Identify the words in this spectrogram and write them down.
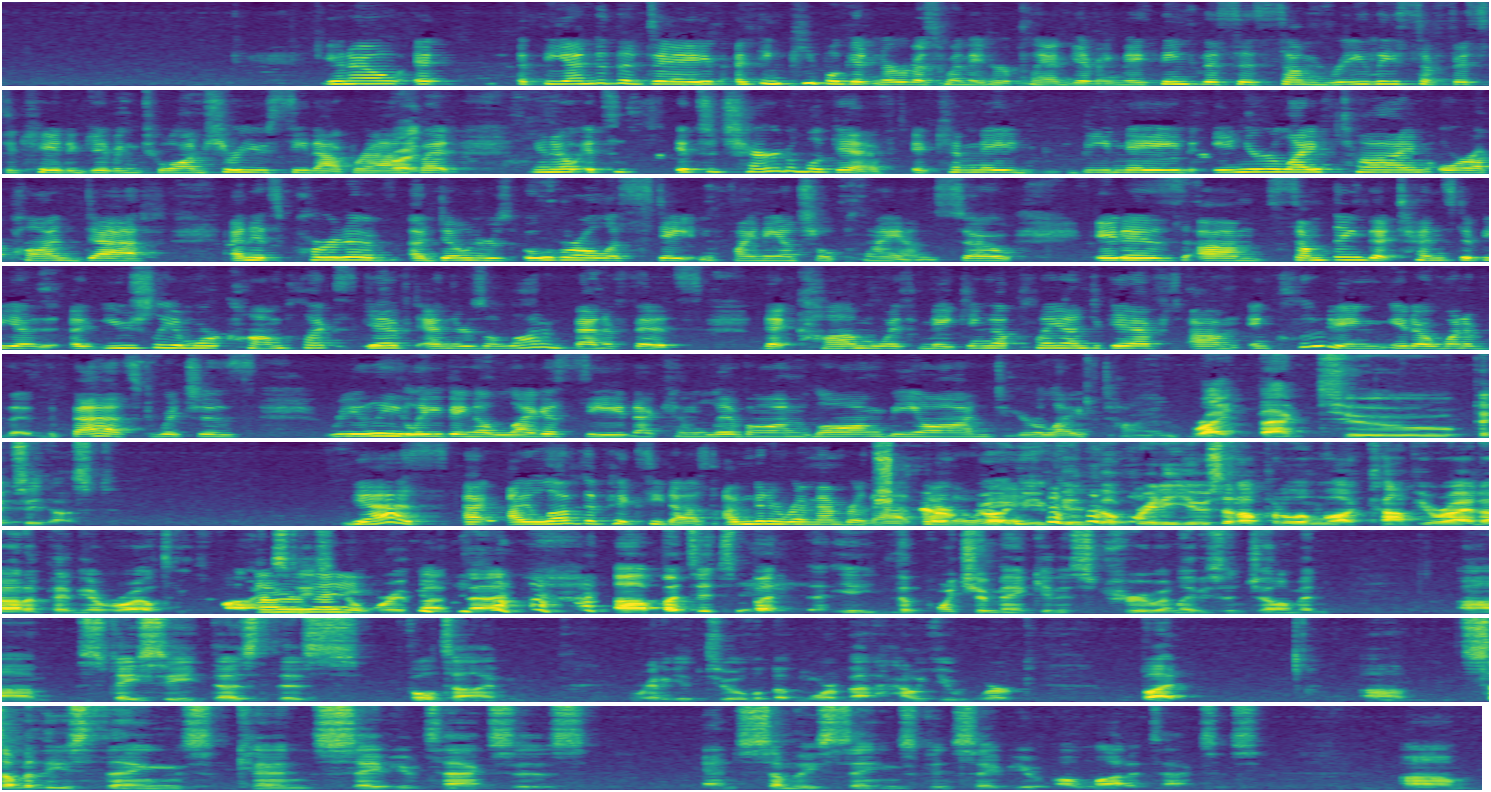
You know, it, at the end of the day, I think people get nervous when they hear planned giving. They think this is some really sophisticated giving tool. I'm sure you see that, Brad. Right. But you know, it's it's a charitable gift. It can made be made in your lifetime or upon death, and it's part of a donor's overall estate and financial plan. So it is um, something that tends to be a, a, usually a more complex gift, and there's a lot of benefits that come with making a planned gift, um, including you know one of the, the best, which is really leaving a legacy that can live on long beyond your lifetime. Right, back to pixie dust. Yes, I, I love the pixie dust. I'm going to remember that, sure, by the way. You can feel free to use it. I'll put a little uh, copyright on it, pay me a royalty. Fine, Stacey, right. don't worry about that. uh, but it's but the point you're making is true. And ladies and gentlemen, um, Stacey does this full time. We're going to get into a little bit more about how you work. But um, some of these things can save you taxes, and some of these things can save you a lot of taxes. Um,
